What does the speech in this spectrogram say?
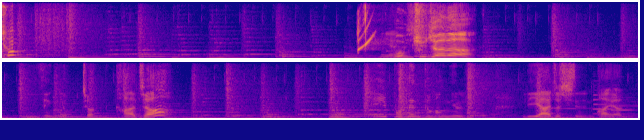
초? 리아 멈추지 않아. 가자. 1% 확률로 리아 아저씨는 과연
